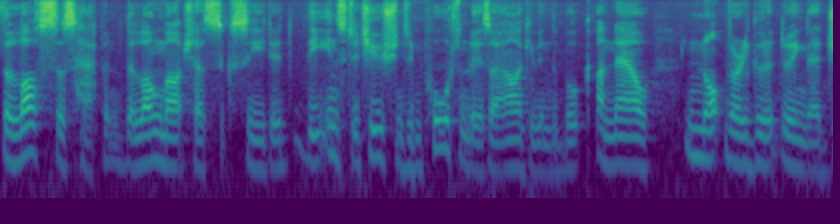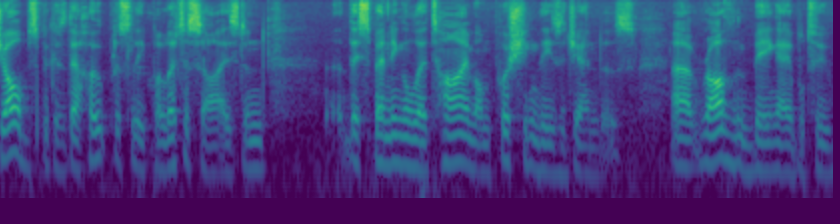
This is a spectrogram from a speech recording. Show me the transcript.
the loss has happened, the Long March has succeeded. The institutions, importantly, as I argue in the book, are now not very good at doing their jobs because they're hopelessly politicized and they're spending all their time on pushing these agendas uh, rather than being able to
